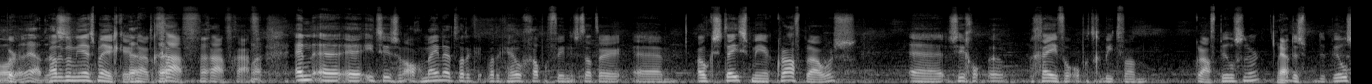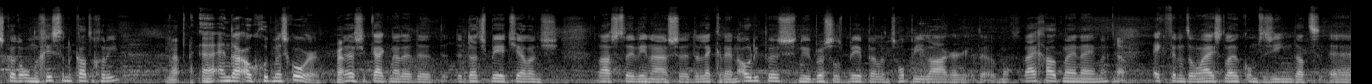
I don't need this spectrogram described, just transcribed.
super. wel- ja, dat Had ik nog niet eens meegekregen. Ja, Nou, gaaf, gaaf, gaaf. En eh, eh, iets in zijn algemeenheid wat ik, wat ik heel grappig vind, is dat er eh, ook steeds meer craftbrouwers zich begeven op het gebied van craft pilsner. Ja. Dus de pils kan onder gisteren categorie. Ja. Eh, en daar ook goed mee scoren. Ja. Als je kijkt naar de, de, de Dutch Beer Challenge, de laatste twee winnaars, eh, de Lekkere en Oedipus. Nu Brussels Beer Challenge, Hoppy Lager, daar mochten wij goud meenemen. Ja. Ik vind het onwijs leuk om te zien dat, eh, nou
